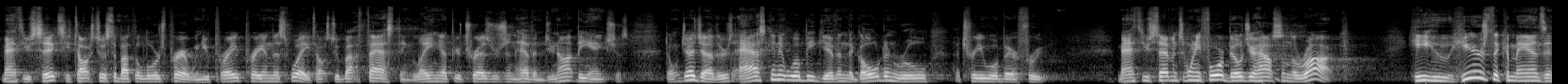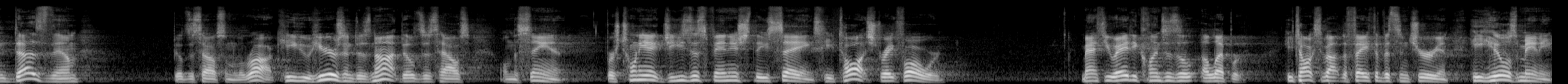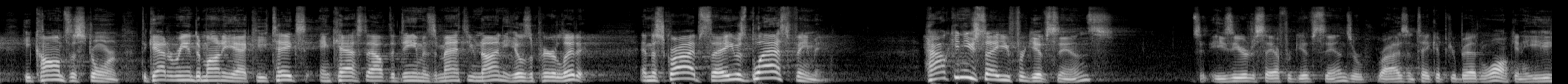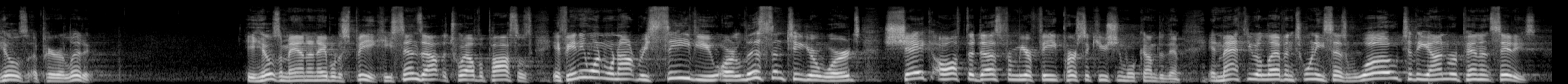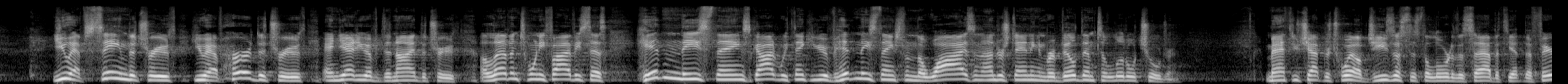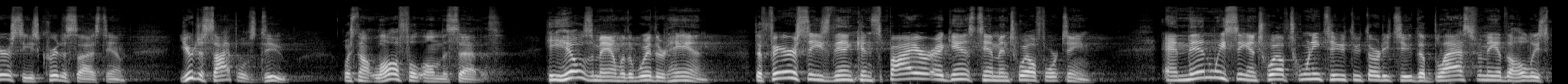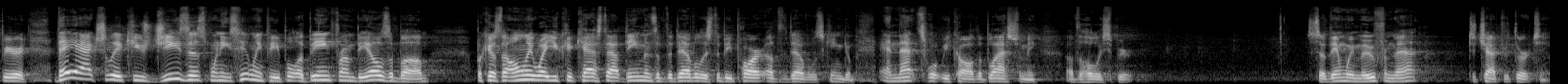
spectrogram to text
Matthew 6, he talks to us about the Lord's Prayer. When you pray, pray in this way. He talks to you about fasting, laying up your treasures in heaven. Do not be anxious. Don't judge others. Ask and it will be given. The golden rule, a tree will bear fruit. Matthew 7, 24, build your house on the rock. He who hears the commands and does them builds his house on the rock. He who hears and does not builds his house on the sand. Verse 28 Jesus finished these sayings. He taught straightforward. Matthew 8, he cleanses a, leper. He talks about the faith of a centurion. He heals many. He calms the storm. The Gadarene demoniac, he takes and casts out the demons. Matthew 9, he heals a paralytic. And the scribes say he was blaspheming. How can you say you forgive sins? Is it easier to say, I forgive sins, or rise and take up your bed and walk? And he heals a paralytic. He heals a man unable to speak. He sends out the 12 apostles. If anyone will not receive you or listen to your words, shake off the dust from your feet, persecution will come to them. In Matthew 11 20, he says, Woe to the unrepentant cities. You have seen the truth, you have heard the truth, and yet you have denied the truth. 1125, he says, Hidden these things, God, we think you have hidden these things from the wise and understanding and revealed them to little children. Matthew chapter 12, Jesus is the Lord of the Sabbath, yet the Pharisees criticized him. Your disciples do what's not lawful on the Sabbath. He heals a man with a withered hand. The Pharisees then conspire against him in 1214. And then we see in 12, 22 through 32, the blasphemy of the Holy Spirit. They actually accuse Jesus when he's healing people of being from Beelzebub because the only way you could cast out demons of the devil is to be part of the devil's kingdom. And that's what we call the blasphemy of the Holy Spirit. So then we move from that to chapter 13.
